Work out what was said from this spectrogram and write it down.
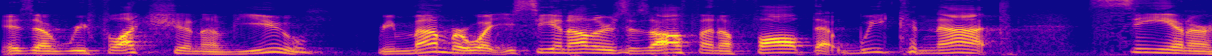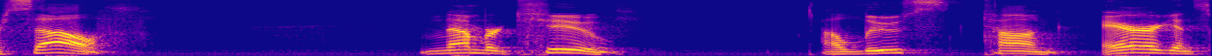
is a reflection of you? Remember, what you see in others is often a fault that we cannot see in ourselves. Number two, a loose tongue. Arrogance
